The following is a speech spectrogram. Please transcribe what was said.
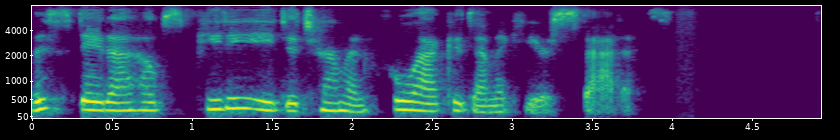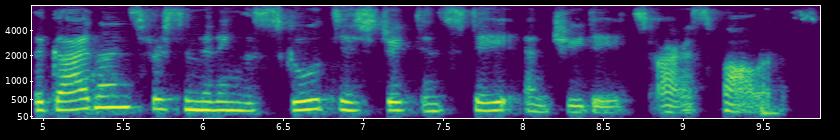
This data helps PDE determine full academic year status. The guidelines for submitting the school, district, and state entry dates are as follows.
